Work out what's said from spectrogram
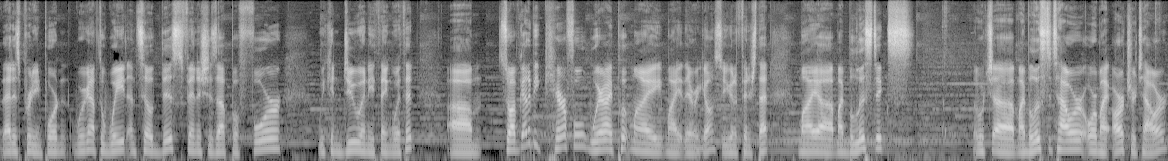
that is pretty important. We're going to have to wait until this finishes up before we can do anything with it. Um, so I've got to be careful where I put my, my there we go. So you're going to finish that. My, uh, my ballistics, which uh, my ballista tower or my archer tower.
